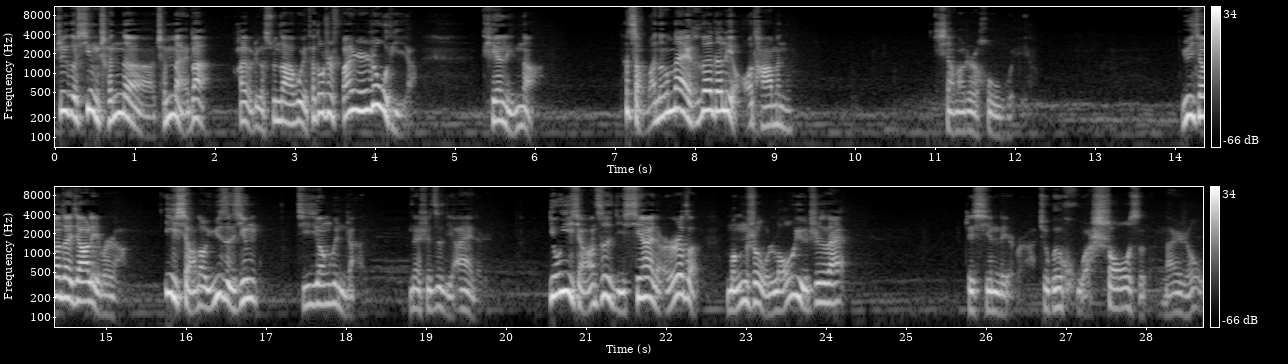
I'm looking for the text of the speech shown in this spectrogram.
这个姓陈的陈买办，还有这个孙大贵，他都是凡人肉体呀。天林呐，他怎么能奈何得了他们呢？想到这儿后悔呀。云香在家里边啊，一想到于子兴。即将问斩，那是自己爱的人，又一想自己心爱的儿子蒙受牢狱之灾，这心里边啊就跟火烧似的难受。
